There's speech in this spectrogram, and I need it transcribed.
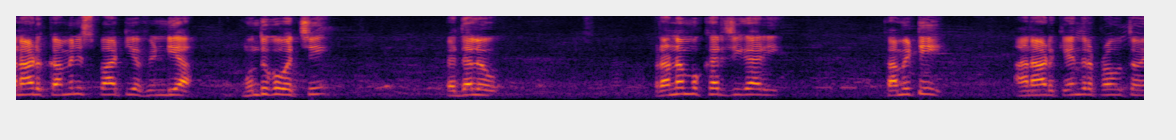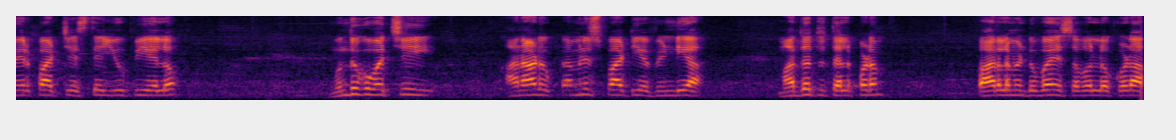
ఆనాడు కమ్యూనిస్ట్ పార్టీ ఆఫ్ ఇండియా ముందుకు వచ్చి పెద్దలు ప్రణబ్ ముఖర్జీ గారి కమిటీ ఆనాడు కేంద్ర ప్రభుత్వం ఏర్పాటు చేస్తే యూపీఏలో ముందుకు వచ్చి ఆనాడు కమ్యూనిస్ట్ పార్టీ ఆఫ్ ఇండియా మద్దతు తెలపడం పార్లమెంట్ ఉభయ సభల్లో కూడా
